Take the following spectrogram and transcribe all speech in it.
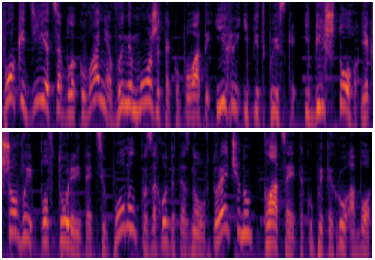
Поки діє це блокування, ви не можете купувати ігри і підписки. І більш того, якщо ви повторюєте цю помилку, заходите знову в Туреччину, клацаєте купити гру або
